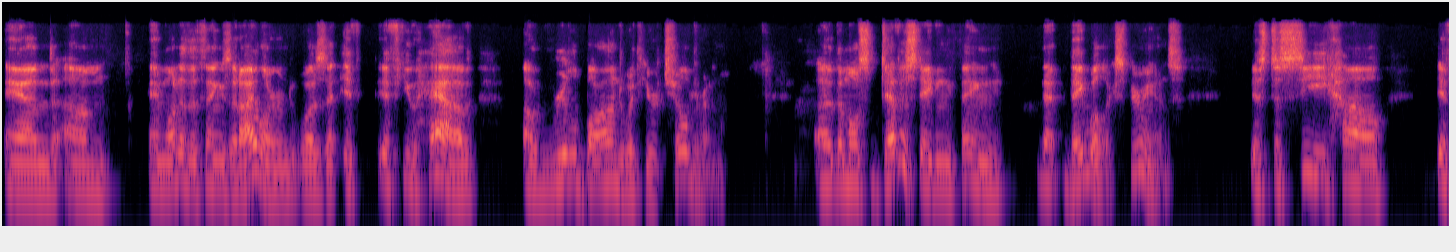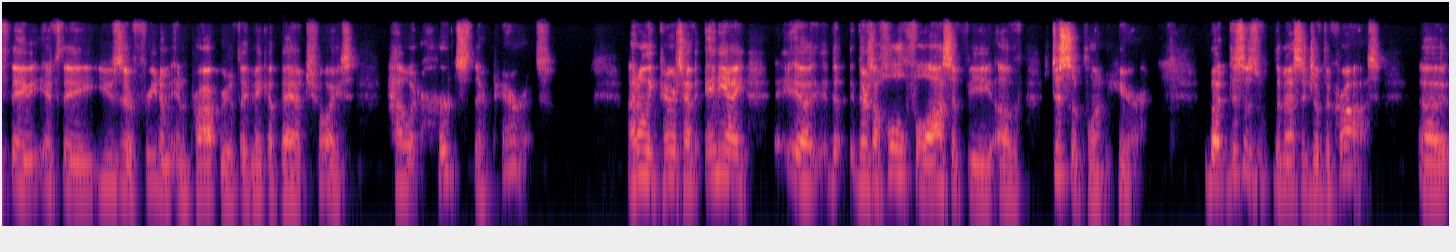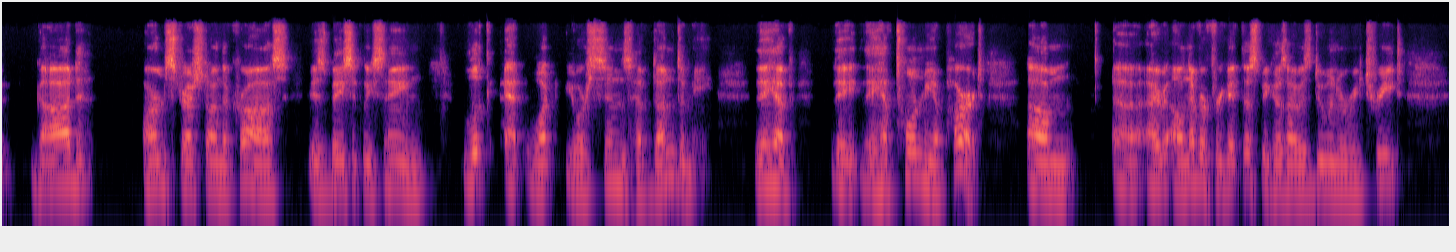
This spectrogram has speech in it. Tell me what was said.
And, um, and one of the things that I learned was that if, if you have a real bond with your children, uh, the most devastating thing that they will experience is to see how if they if they use their freedom improperly if they make a bad choice how it hurts their parents i don't think parents have any there's a whole philosophy of discipline here. But this is the message of the cross. Uh, god arms stretched on the cross is basically saying look at what your sins have done to me. They have they they have torn me apart. Um, uh, I, will never forget this because I was doing a retreat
